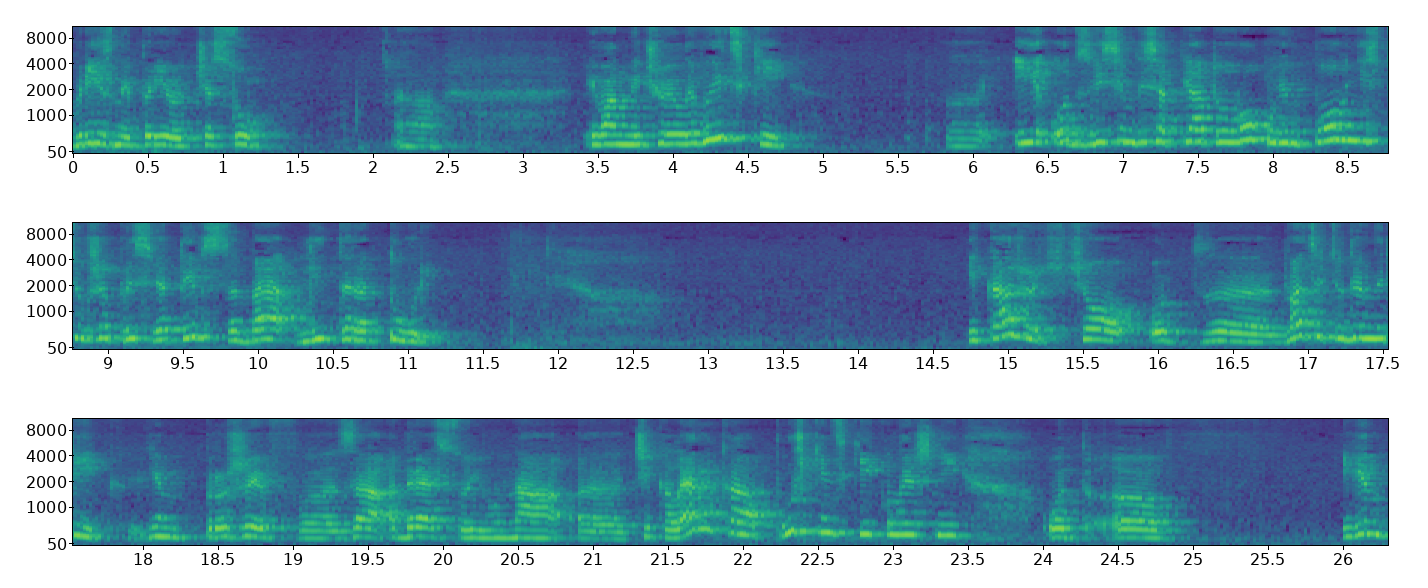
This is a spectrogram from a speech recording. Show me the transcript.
в різний період часу е, Іван Нечуй Левицький. І от з 85-го року він повністю вже присвятив себе літературі. І кажуть, що от е, 21 рік він прожив е, за адресою на е, Чекаленка, Пушкінський колишній. От, е, і він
